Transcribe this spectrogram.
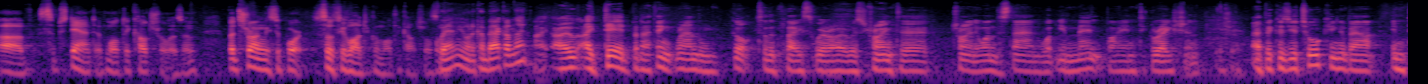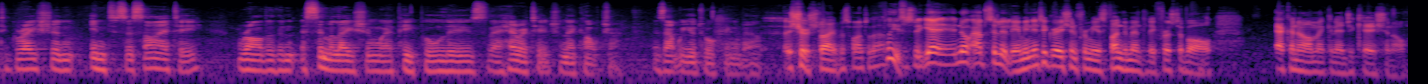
of substantive multiculturalism, but strongly support sociological multiculturalism. Graham, you want to come back on that? I, I, I, did, but I think Randall got to the place where I was trying to trying to understand what you meant by integration, sure. uh, because you're talking about integration into society rather than assimilation, where people lose their heritage and their culture. Is that what you're talking about? Uh, sure. Should I respond to that? Please. Yeah, no, absolutely. I mean, integration for me is fundamentally, first of all, economic and educational.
